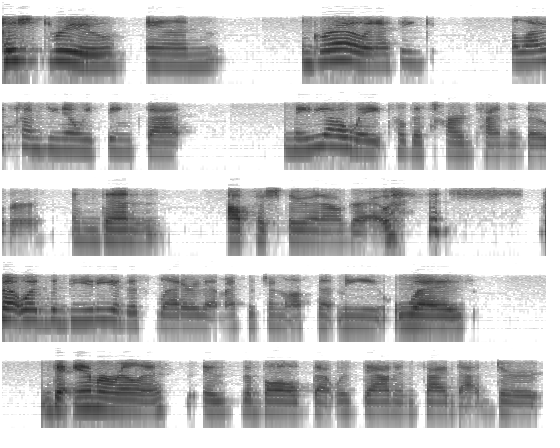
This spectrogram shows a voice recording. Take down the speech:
push through and grow. And i think a lot of times you know we think that maybe i'll wait till this hard time is over and then i'll push through and i'll grow. But what the beauty of this letter that my sister-in-law sent me was the amaryllis is the bulb that was down inside that dirt.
